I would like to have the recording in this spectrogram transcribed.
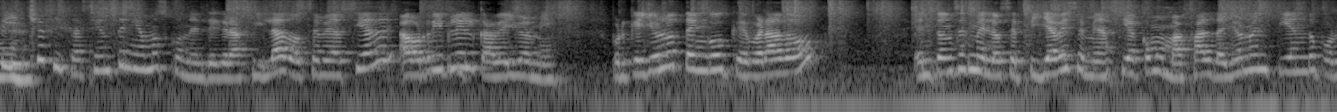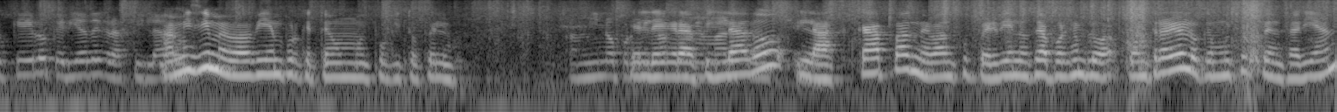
pinche fijación teníamos con el degrafilado? Se me hacía horrible el cabello a mí. Porque yo lo tengo quebrado, entonces me lo cepillaba y se me hacía como mafalda. Yo no entiendo por qué lo quería degrafilado. A mí sí me va bien porque tengo muy poquito pelo. A mí no, porque El no degrafilado, las capas me van súper bien. O sea, por ejemplo, contrario a lo que muchos pensarían,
